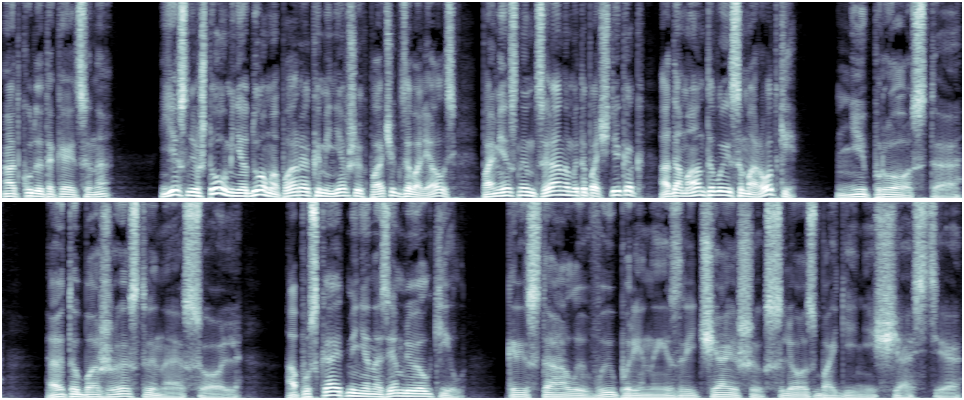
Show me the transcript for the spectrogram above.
Откуда такая цена? Если что, у меня дома пара окаменевших пачек завалялась. По местным ценам это почти как адамантовые самородки. Непросто. Это божественная соль. Опускает меня на землю Элкил. Кристаллы выпарены из редчайших слез богини счастья.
